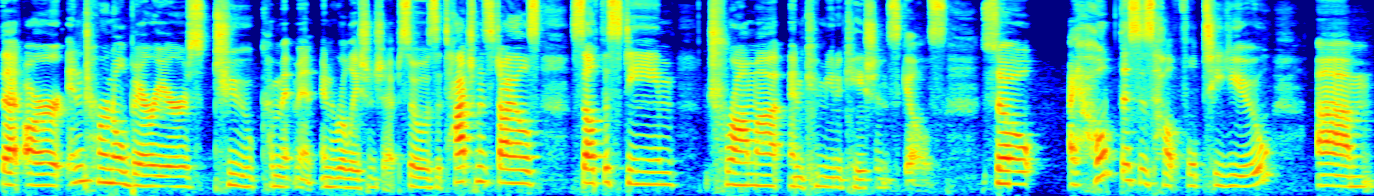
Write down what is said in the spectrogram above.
that are internal barriers to commitment in relationships. So, it's attachment styles, self esteem, trauma, and communication skills. So, I hope this is helpful to you. Um,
